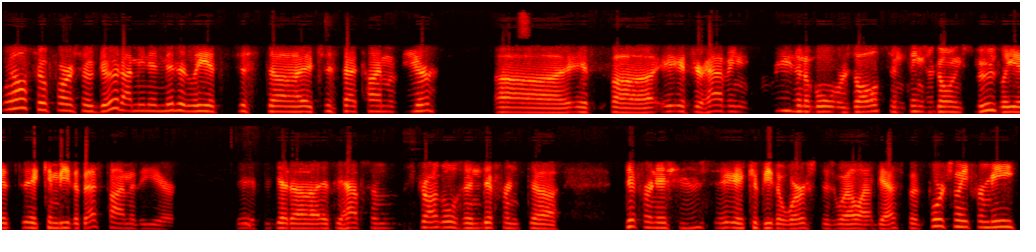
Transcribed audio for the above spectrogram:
Well, so far so good. I mean, admittedly, it's just uh, it's just that time of year. Uh, if uh, if you're having reasonable results and things are going smoothly, it it can be the best time of the year. If you get uh, if you have some struggles and different uh, different issues. It could be the worst as well, I guess. But fortunately for me,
